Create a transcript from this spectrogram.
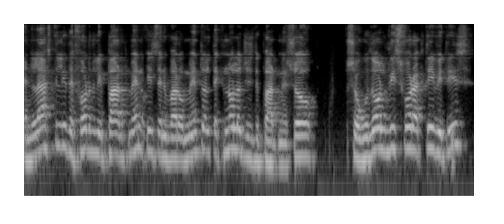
And lastly, the fourth department is the environmental technologies department. So, so with all these four activities,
